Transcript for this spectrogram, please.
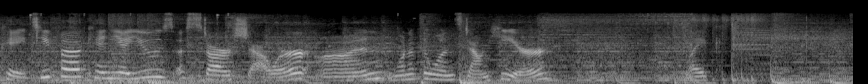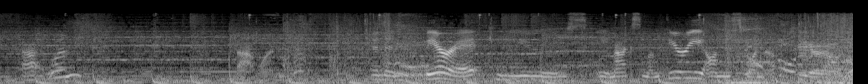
Okay, Tifa, can you use a star shower on one of the ones down here? Like that one? That one. And then Barret can use a maximum fury on this one up here on the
